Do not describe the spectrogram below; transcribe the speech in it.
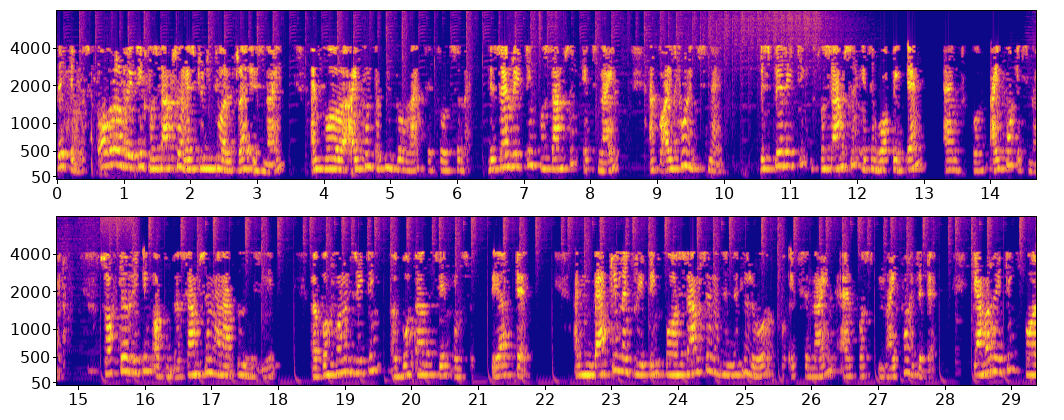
Ratings. Overall rating for Samsung S22 Ultra is 9 and for iPhone 13 Pro Max it's also 9. Design rating for Samsung it's 9 and for iPhone it's 9. Display rating for Samsung is a whopping 10 and for iPhone it's 9. Software rating of the Samsung and Apple is the same. Uh, performance rating, uh, both are the same also. They are 10. And battery life rating for Samsung is a little lower, it's a 9 and for iPhone it's a 10. Camera rating for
